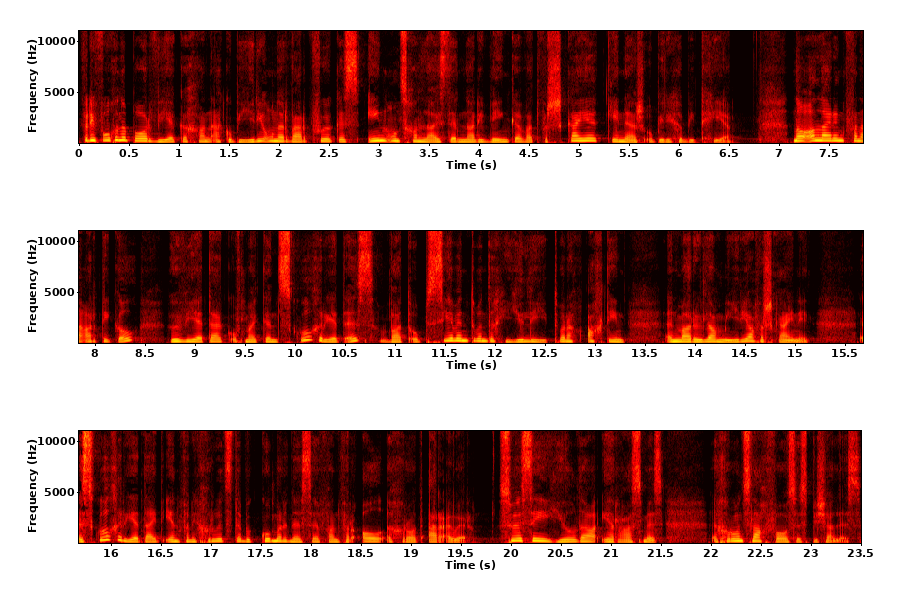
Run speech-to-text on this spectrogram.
Vir die volgende paar weke gaan ek op hierdie onderwerp fokus en ons gaan luister na die wenke wat verskeie kenners op hierdie gebied gee. Na aanleiding van 'n artikel, hoe weet ek of my kind skoolgereed is, wat op 27 Julie 2018 in Marula Media verskyn het, is skoolgereedheid een van die grootste bekommernisse van veral 'n graad R ouer. So sê Hilda Erasmus, 'n grondslagfase spesialis.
